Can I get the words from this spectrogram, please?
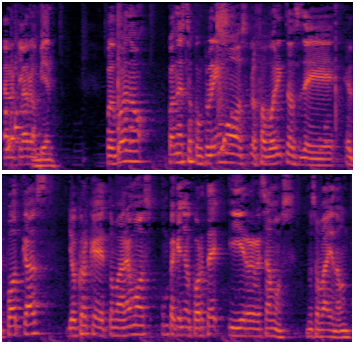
Claro, claro. También. Pues bueno, con esto concluimos los favoritos de el podcast. Yo creo que tomaremos un pequeño corte y regresamos. No se vayan aún.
